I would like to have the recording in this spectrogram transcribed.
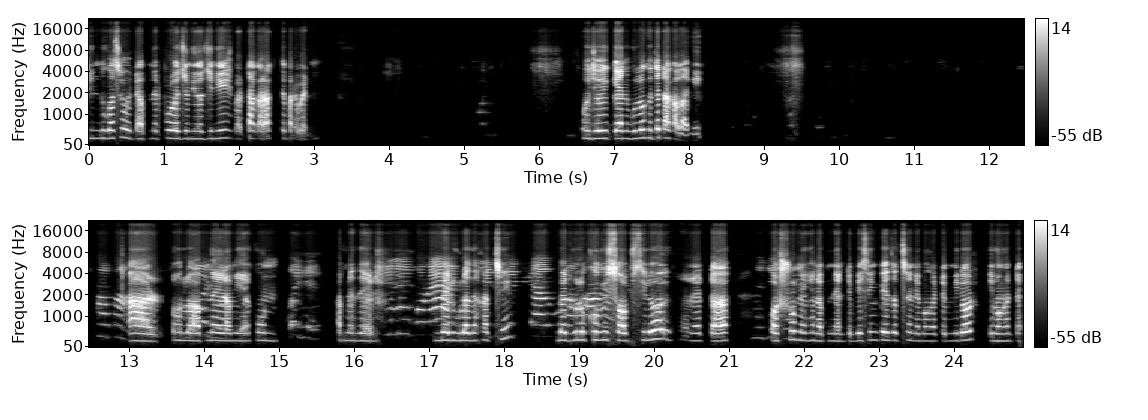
সিন্দুক আছে, ওইটা আপনার প্রয়োজনীয় জিনিস বা টাকা রাখতে পারবেন। ওই যে ওই ক্যানগুলো খেতে টাকা লাগে। আর হলো আপনার আমি এখন আপনাদের বেডগুলো দেখাচ্ছি। বেডগুলো খুবই সফট ছিল একটা ওয়াশরুম এখানে আপনি একটা বেসিং পেয়ে যাচ্ছেন এবং একটা মিরর এবং একটা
